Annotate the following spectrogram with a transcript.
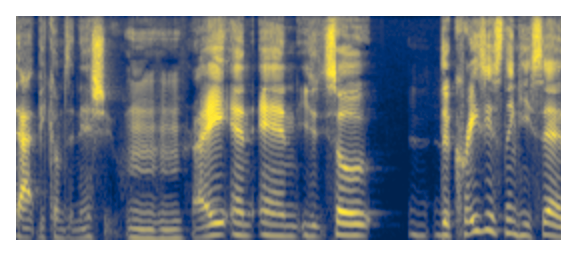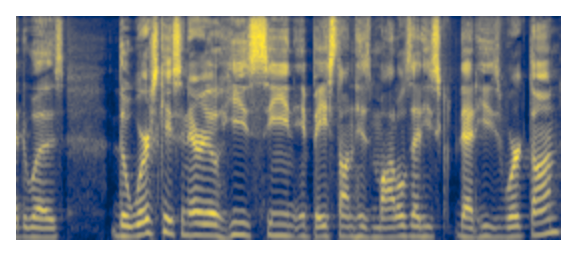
that becomes an issue, mm-hmm. right? And and you, so the craziest thing he said was the worst case scenario he's seen it based on his models that he's that he's worked on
